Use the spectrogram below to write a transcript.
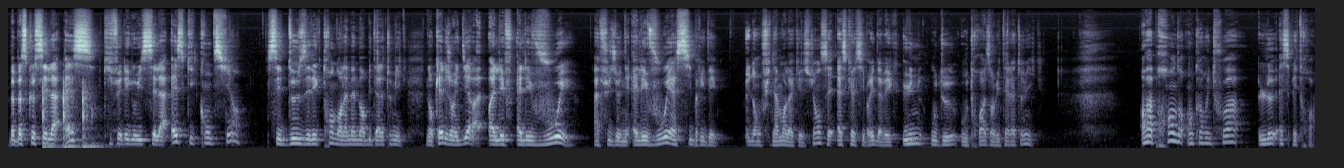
Ben Parce que c'est la S qui fait l'égoïsme, c'est la S qui contient ces deux électrons dans la même orbitale atomique. Donc elle, j'ai envie de dire, elle est vouée à fusionner, elle est vouée à s'hybrider. Et donc finalement la question c'est est-ce qu'elle s'hybride avec une ou deux ou trois orbitales atomiques On va prendre encore une fois le sp3.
